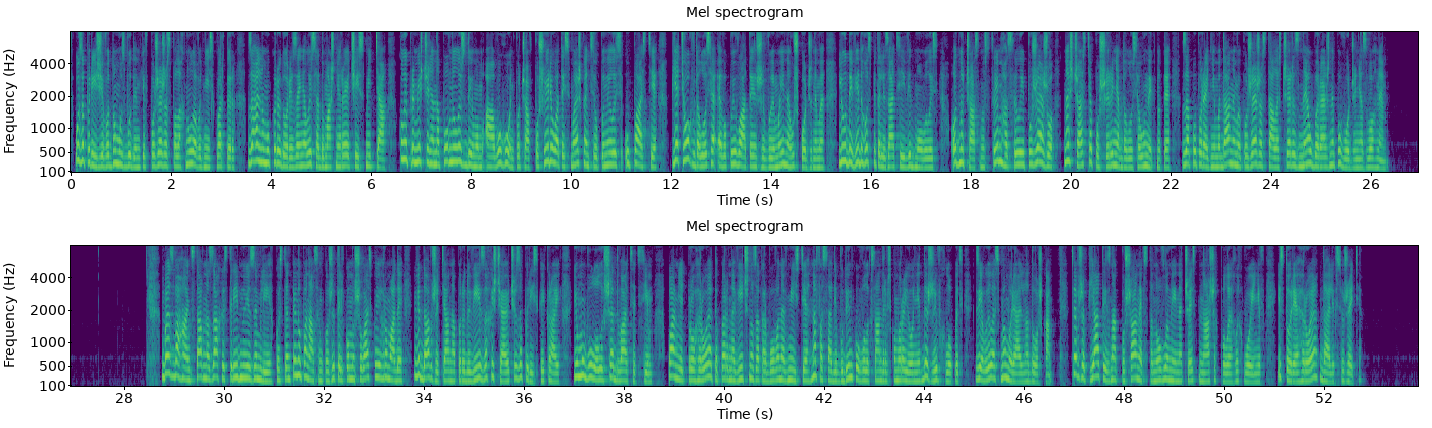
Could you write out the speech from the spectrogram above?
У Запоріжжі в одному з будинків пожежа спалахнула в одній з квартир. В загальному коридорі зайнялися домашні речі і сміття. Коли приміщення наповнилось димом, а вогонь почав поширюватись, мешканці опинились у пастці. П'ятьох вдалося евакуювати живими і неушкодженими. Люди від госпіталізації відмовились. Одночасно з цим гасили й пожежу. На щастя, поширення вдалося уникнути. За попередніми даними, пожежа сталася через необережне поводження з вогнем. Без вагань став на захист рідної землі. Костянтин Опанасенко, житель Комишувацької громади, віддав життя на передовій, захищаючи Запорізький край. Йому було лише 27. Пам'ять про героя тепер навічно закарбована в місті. На фасаді будинку в Олександрівському районі, де жив хлопець, з'явилась меморіальна дошка. Це вже п'ятий знак пошани, встановлений на честь наших полеглих воїнів. Історія героя далі в сюжеті.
